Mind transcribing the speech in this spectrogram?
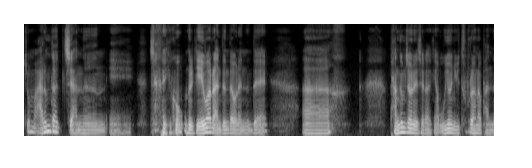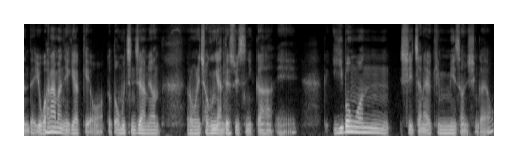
좀 아름답지 않는 예 제가 이거 오늘 예화를 안 든다고 그랬는데 아 방금 전에 제가 그냥 우연히 유튜브를 하나 봤는데 요거 하나만 얘기할게요. 또 너무 진지하면 여러분이 적응이 안 될 수 있으니까 예. 그 이봉원 씨 있잖아요. 김미선 씨인가요?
